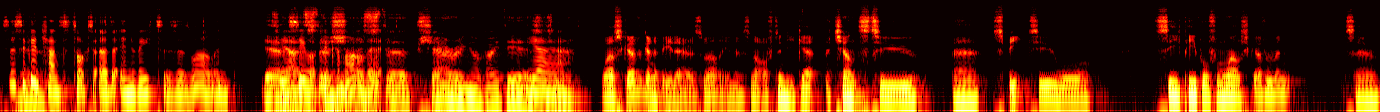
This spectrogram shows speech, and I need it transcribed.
So it's a good chance to talk to other innovators as well. And Yeah, yeah, see it's what the could come sh- out of it's the sharing of ideas. Yeah. Isn't it? Welsh Gov are going to be there as well. You know, it's not often you get a chance to uh, speak to or see people from Welsh government. So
